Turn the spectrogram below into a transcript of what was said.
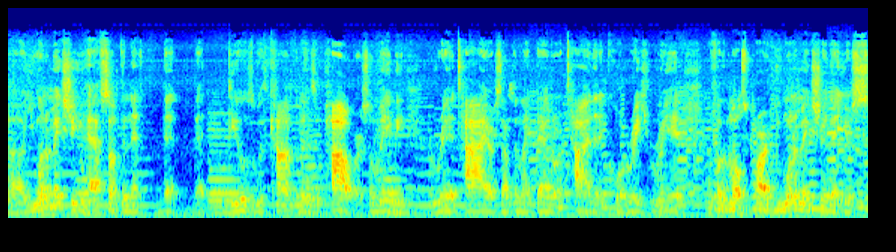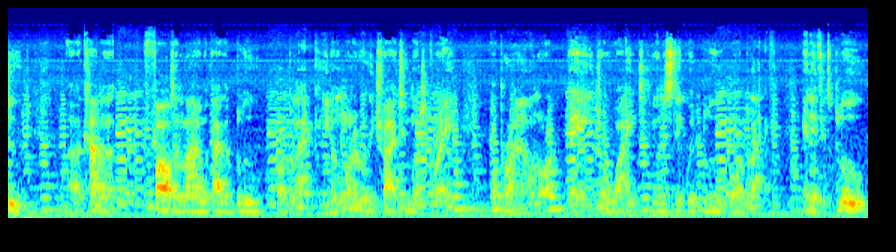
Uh, you want to make sure you have something that that that deals with confidence and power. So maybe a red tie or something like that, or a tie that incorporates red. But for the most part, you want to make sure that your suit uh, kind of falls in line with either blue or black. You don't want to really try too much gray or brown or beige or white. You want to stick with blue or black. And if it's blue,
